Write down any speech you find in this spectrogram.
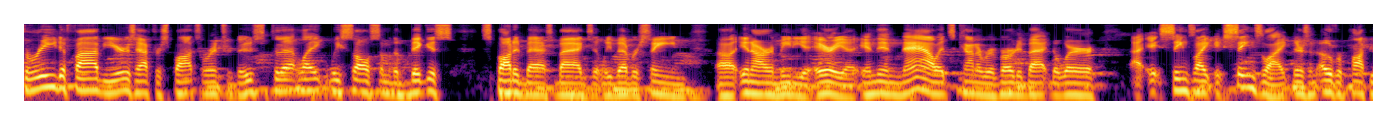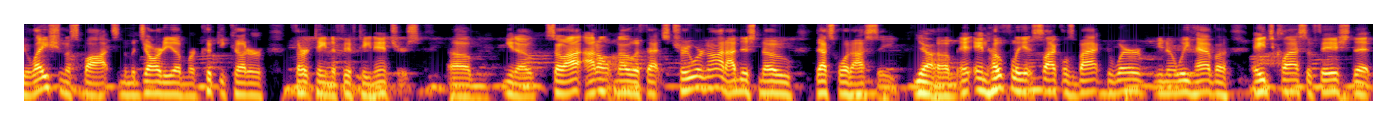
three to five years after spots were introduced to that lake, we saw some of the biggest spotted bass bags that we've ever seen uh, in our immediate area. And then now it's kind of reverted back to where uh, it seems like it seems like there's an overpopulation of spots, and the majority of them are cookie cutter, 13 to 15 inches. Um, you know, so I, I don't know if that's true or not. I just know that's what I see, Yeah. um, and, and hopefully it cycles back to where you know we have a age class of fish that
